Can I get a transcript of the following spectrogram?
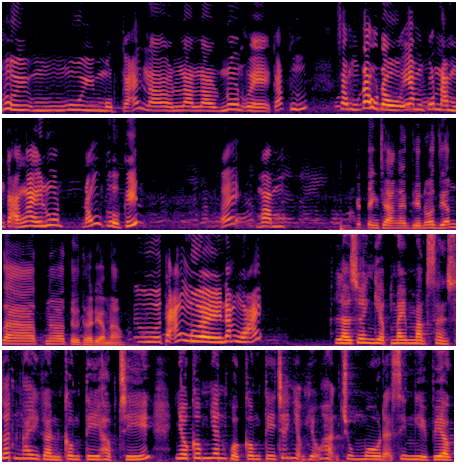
hơi mùi một cái là là là nôn ọe các thứ. Xong đau đầu em có nằm cả ngày luôn đóng cửa kín. Đấy mà cái tình trạng này thì nó diễn ra ờ, từ thời điểm nào? Từ tháng 10 năm ngoái là doanh nghiệp may mặc sản xuất ngay gần công ty hợp trí, nhiều công nhân của công ty trách nhiệm hữu hạn Trung Mô đã xin nghỉ việc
